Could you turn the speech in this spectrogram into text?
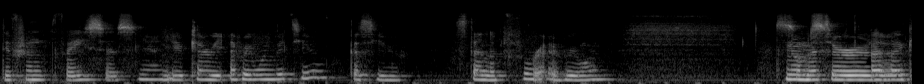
different faces. Yeah, you carry everyone with you because you stand up for everyone. no matter the, like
